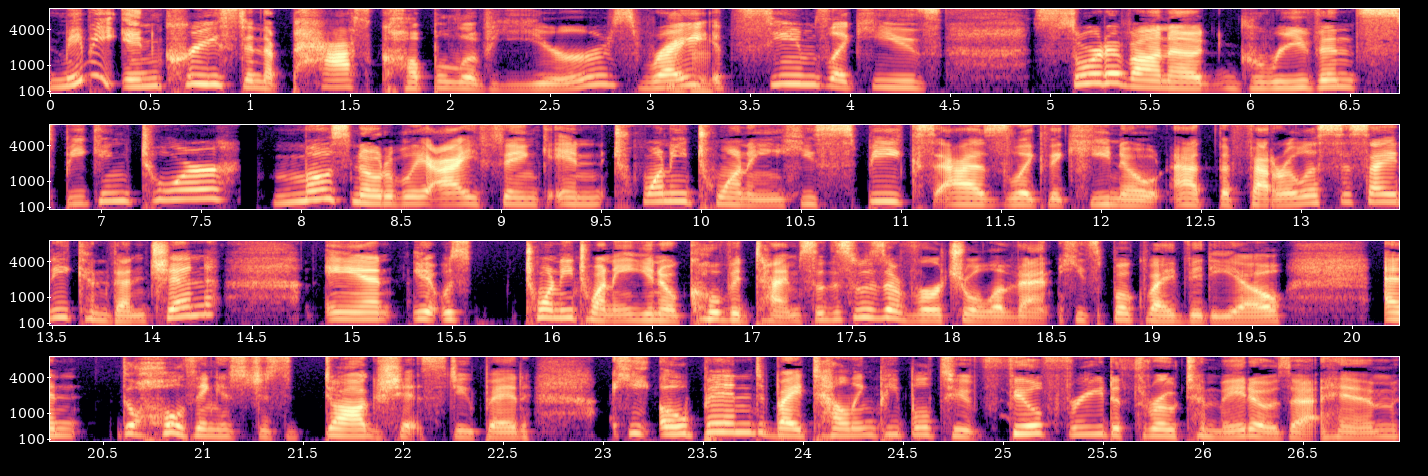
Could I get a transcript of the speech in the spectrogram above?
maybe increased in the past couple of years, right? Mm-hmm. It seems like he's sort of on a grievance speaking tour. Most notably, I think in 2020, he speaks as like the keynote at the Federalist Society convention, and it was 2020, you know, COVID time. So this was a virtual event. He spoke by video, and the whole thing is just dog shit stupid. He opened by telling people to feel free to throw tomatoes at him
